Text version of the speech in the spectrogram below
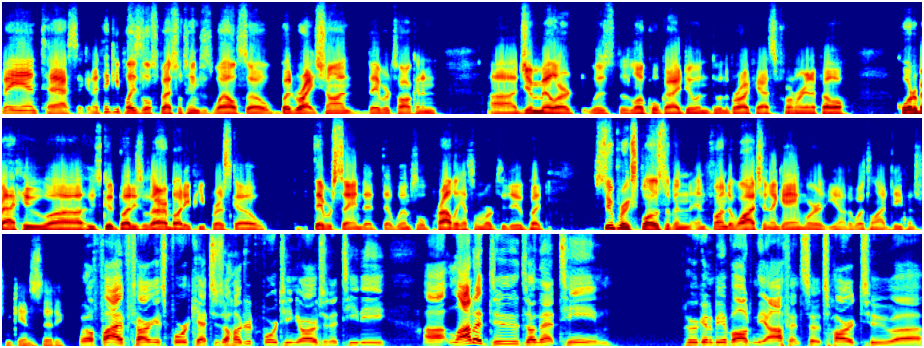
fantastic. And I think he plays a little special teams as well. So, but right, Sean, they were talking, and uh, Jim Miller was the local guy doing doing the broadcast, former NFL quarterback who uh, who's good buddies with our buddy Pete Prisco. They were saying that that Wims will probably have some work to do, but super explosive and, and fun to watch in a game where you know there wasn't a lot of defense from Kansas City. Well, five targets, four catches, 114 yards, and a TD. A uh, lot of dudes on that team who are going to be involved in the offense, so it's hard to uh,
